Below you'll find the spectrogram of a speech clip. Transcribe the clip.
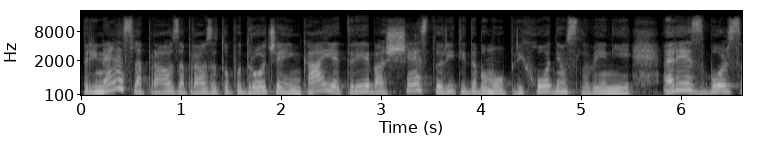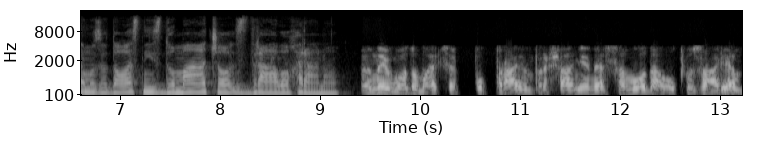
prinesla pravzaprav za to področje in kaj je treba še storiti, da bomo v prihodnje v Sloveniji res bolj samozadostni z domačo zdravo hrano? Naj vodo malce popravim vprašanje, ne samo da opozarjam,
